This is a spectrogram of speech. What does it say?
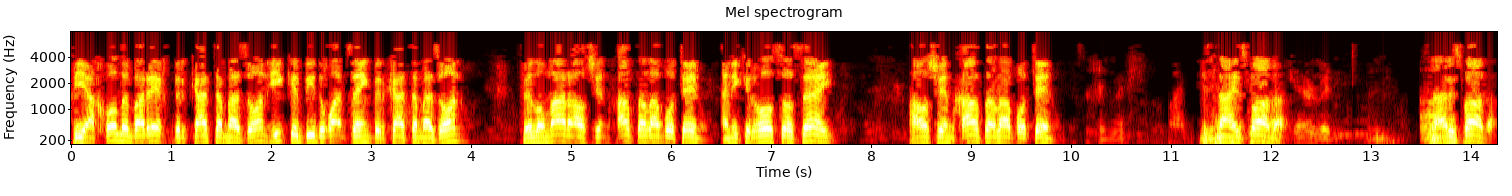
V'yachol levarech birkat hamazon. He could be the one saying birkat hamazon. Velomar al shenchalta lavotenu. And he could also say al shenchalta lavotenu. It's not his father. It's not his father.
